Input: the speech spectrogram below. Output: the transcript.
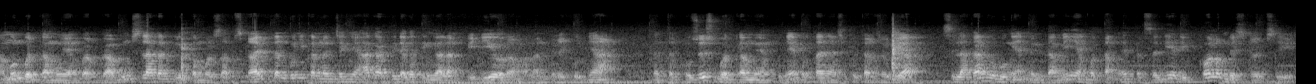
Namun buat kamu yang baru gabung silahkan klik tombol subscribe dan bunyikan loncengnya agar tidak ketinggalan video ramalan berikutnya. Dan terkhusus buat kamu yang punya pertanyaan seputar zodiak, silahkan hubungi admin kami yang kontaknya tersedia di kolom deskripsi.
